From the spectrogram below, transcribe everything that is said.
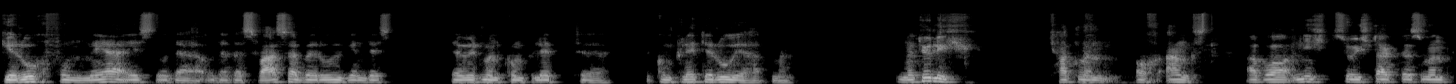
Geruch vom Meer ist oder, oder das Wasser beruhigend ist, da wird man komplett, äh, komplette Ruhe hat man. Natürlich hat man auch Angst, aber nicht so stark, dass man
